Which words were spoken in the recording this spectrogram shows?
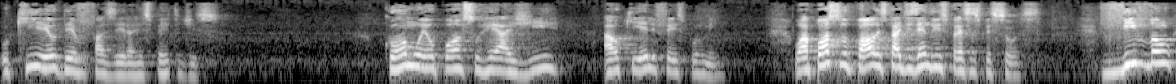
O que eu devo fazer a respeito disso? Como eu posso reagir ao que ele fez por mim? O apóstolo Paulo está dizendo isso para essas pessoas. Vivam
